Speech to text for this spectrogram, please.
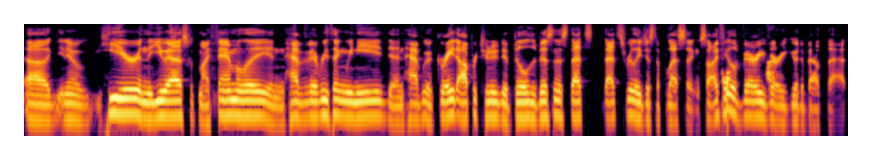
uh, you know, here in the U.S. with my family and have everything we need and have a great opportunity to build a business. That's that's really just a blessing. So I feel very, very good about that.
